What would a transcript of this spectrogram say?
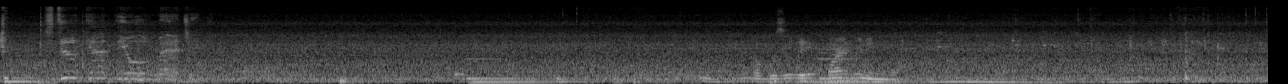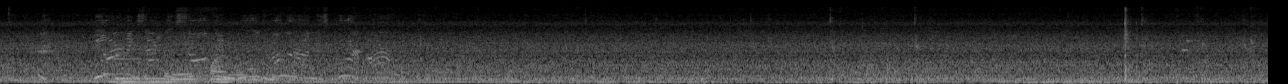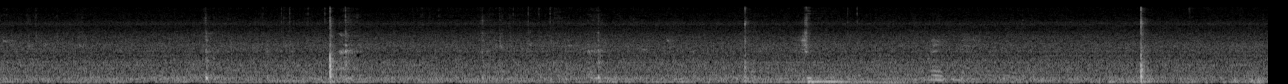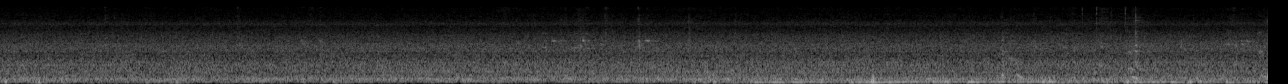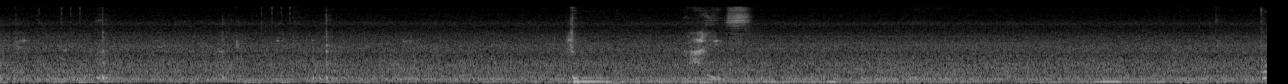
Still got the old magic. Babuzu da recorda, linda. You aren't exactly solving world hunger.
